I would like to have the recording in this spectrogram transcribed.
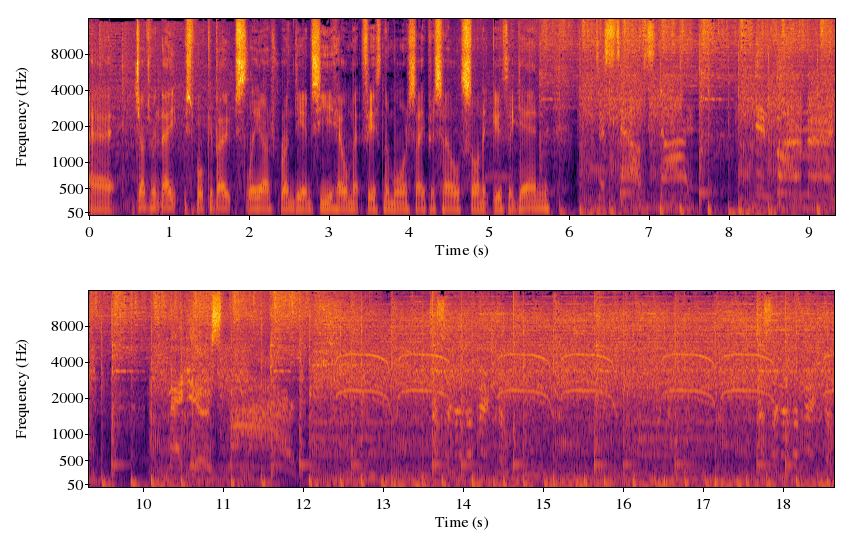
Uh, Judgment Night, we spoke about, Slayer, Run DMC, Helmet, Faith No More, Cypress Hill, Sonic Youth again. The self-start environment made you smart. Just another victim. Just another victim.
